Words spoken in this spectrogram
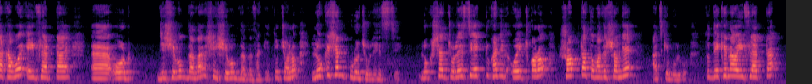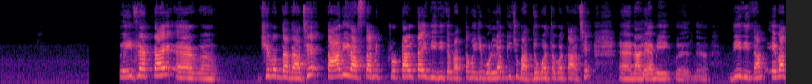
দেখাবো। এই ফ্ল্যাটটায় ওর যে সেবক দাদা, সেই সেবক দাদা থাকে। তো চলো লোকেশান পুরো চলে এসছে। লোকেশান চলে এসছে, একটুখানি ওয়েট করো। সবটা তোমাদের সঙ্গে আজকে বলব। তো দেখে নাও এই ফ্ল্যাটটা তো এই ফ্ল্যাটটায় সেবক দাদা আছে। তারই রাস্তা আমি টোটালটাই দিয়ে দিতে পারতাম। ওই যে বললাম, কিছু বাধ্যবাধকতা আছে। নালে আমি দিয়ে দিতাম। এবার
